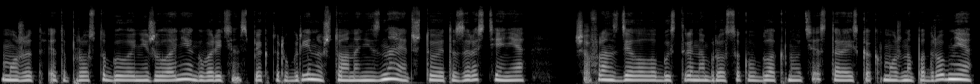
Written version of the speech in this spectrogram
Может, это просто было нежелание говорить инспектору Грину, что она не знает, что это за растение. Шафран сделала быстрый набросок в блокноте, стараясь как можно подробнее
